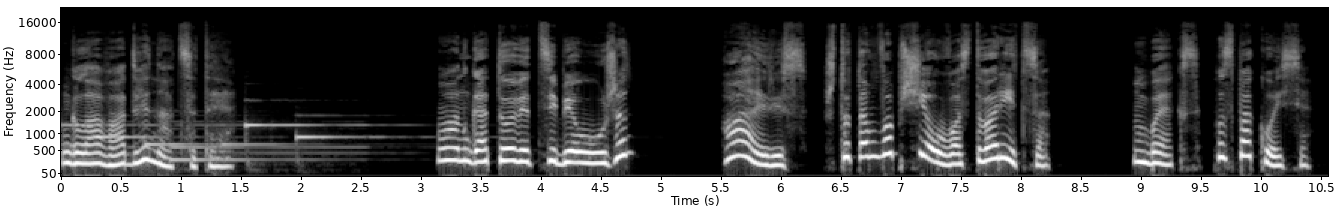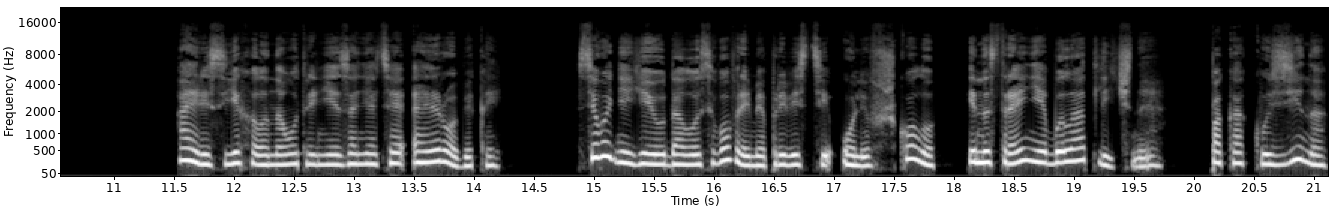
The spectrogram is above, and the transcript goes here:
Глава двенадцатая. «Он готовит тебе ужин? Айрис, что там вообще у вас творится?» «Бэкс, успокойся». Айрис ехала на утреннее занятие аэробикой. Сегодня ей удалось вовремя привести Оли в школу, и настроение было отличное, пока кузина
